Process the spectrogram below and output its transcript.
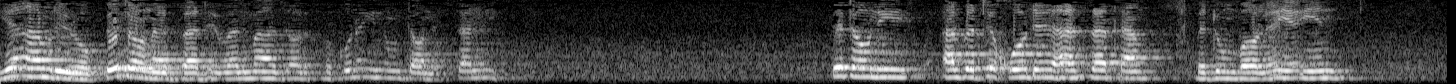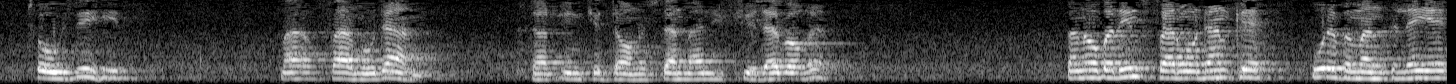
یه امری رو بدانه بده ولی من ذالک بکنه این اون دانستن نیست. بدانی البته خود حضرت هم به دنباله این توضیحی ما فرمودم. در این که دانستن معنی چیه؟ در واقع بنابراین فرمودن که او به منزله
